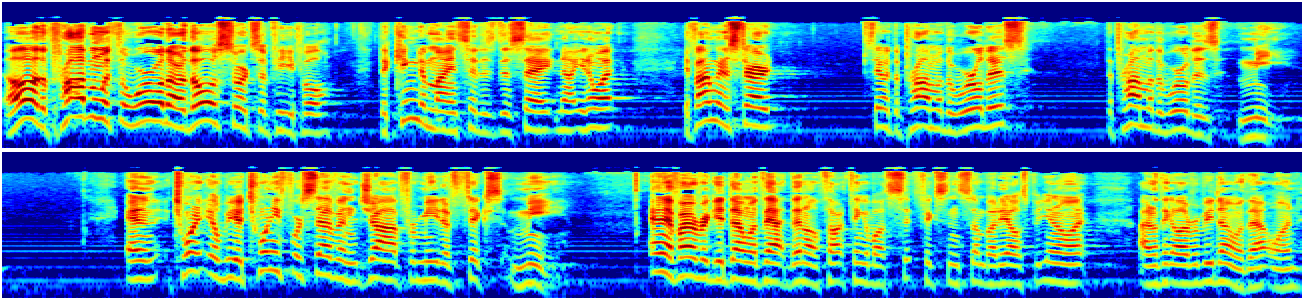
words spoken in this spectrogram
oh, the problem with the world are those sorts of people, the kingdom mindset is to say, now, you know what? If I'm going to start saying what the problem of the world is, the problem of the world is me. And 20, it'll be a 24 7 job for me to fix me. And if I ever get done with that, then I'll th- think about fixing somebody else. But you know what? I don't think I'll ever be done with that one.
